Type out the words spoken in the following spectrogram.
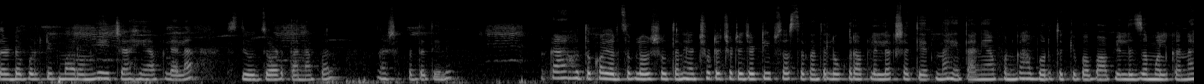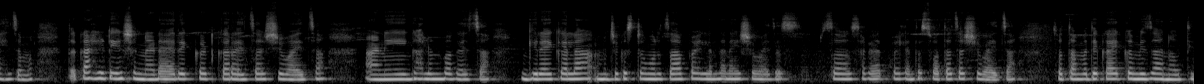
तर डबल टिप मारून घ्यायची आहे आपल्याला. स्लीव जोडताना पण अशा पद्धतीने. काय होतं कॉलरचं ब्लाऊज शिवताना ह्या छोट्या छोट्या ज्या टिप्स असतात ना त्या लवकर आपल्या लक्षात येत नाहीत आणि आपण घाबरतो की बाबा आपल्याला जमल का नाही जमल तर काही टेन्शन नाही डायरेक्ट कट करायचा शिवायचा आणि घालून बघायचा. गिरायकाला म्हणजे कस्टमरचा पहिल्यांदा नाही शिवायचा स सगळ्यात पहिल्यांदा स्वतःचा शिवायचा. स्वतःमध्ये काय कमी जाणवती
